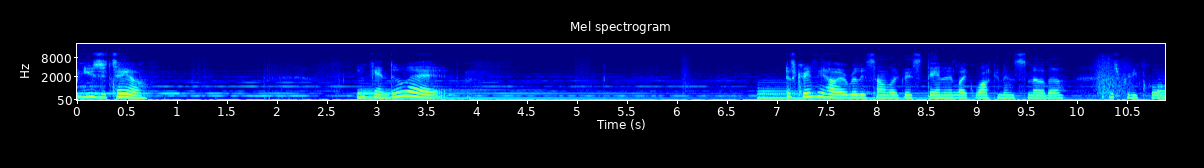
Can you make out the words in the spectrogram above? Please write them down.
On, use your tail. You can do it. It's crazy how it really sounds like they're standing, like walking in snow, though. That's pretty cool.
